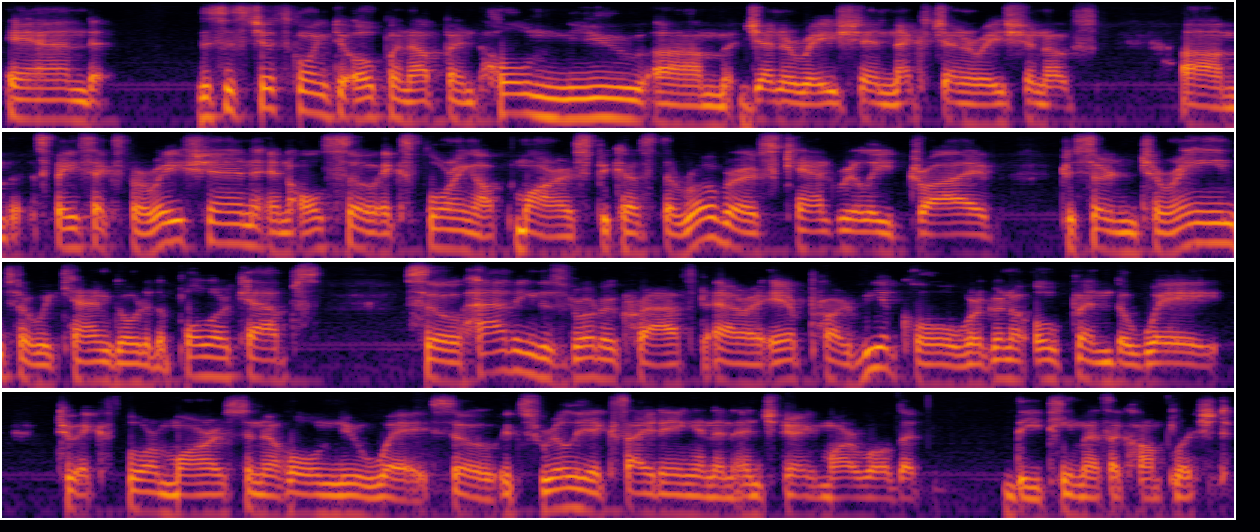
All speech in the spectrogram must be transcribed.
And this is just going to open up a whole new um, generation, next generation of um, space exploration and also exploring of Mars because the rovers can't really drive to certain terrains or we can't go to the polar caps. So having this rotorcraft, our air-powered vehicle, we're going to open the way to explore Mars in a whole new way. So it's really exciting and an engineering marvel that the team has accomplished.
